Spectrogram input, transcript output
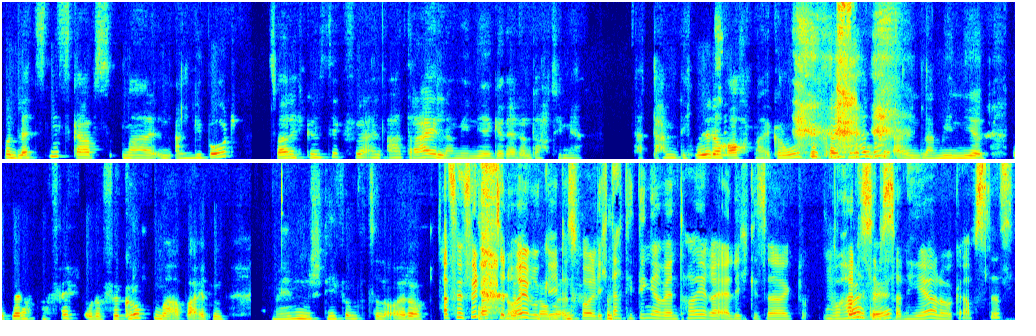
Und letztens gab's mal 'n Angebot, es war recht günstig für ein A3-Laminiergerät und dachte ich mir: „Verdammt, ich will doch auch mal große Plakate einlaminieren. Das wäre doch perfekt oder für Gruppenarbeiten.“ Mensch, die 15 € Ah, für 15 € geht mitgenommen. es voll. Ich dachte, die Dinger wären teurer, ehrlich gesagt. Wo hattest du das dann her oder wo gab's das?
